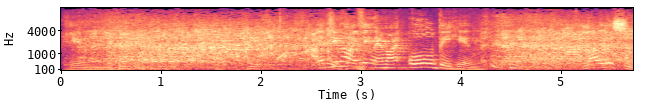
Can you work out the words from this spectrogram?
human. Do you know? I think they might all be human. Now listen,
